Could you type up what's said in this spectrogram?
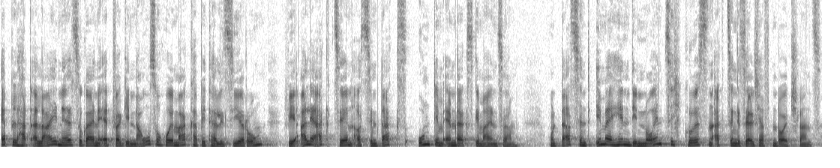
Apple hat alleine sogar eine etwa genauso hohe Marktkapitalisierung wie alle Aktien aus dem DAX und dem MDAX gemeinsam. Und das sind immerhin die 90 größten Aktiengesellschaften Deutschlands.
